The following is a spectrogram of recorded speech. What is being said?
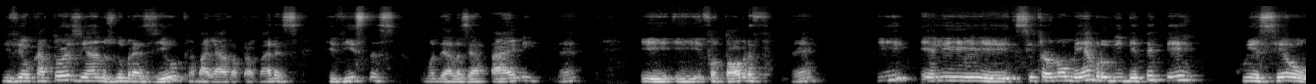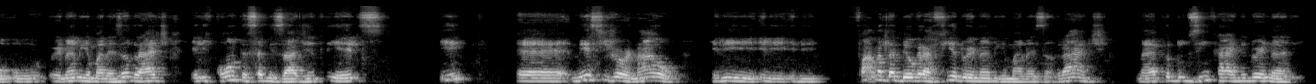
viveu 14 anos no Brasil, trabalhava para várias revistas, uma delas é a Time, né? E, e fotógrafo, né? E ele se tornou membro do IBPP, conheceu o Hernando Guimarães Andrade, ele conta essa amizade entre eles, e é, nesse jornal ele, ele, ele fala da biografia do Hernando Guimarães Andrade na época do desencarne do Hernani.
